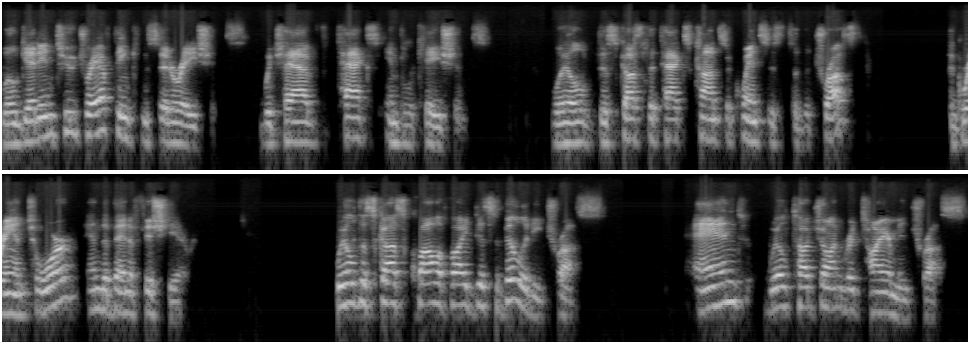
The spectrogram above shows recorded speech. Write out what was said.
We'll get into drafting considerations, which have tax implications. We'll discuss the tax consequences to the trust, the grantor, and the beneficiary. We'll discuss qualified disability trusts, and we'll touch on retirement trusts.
